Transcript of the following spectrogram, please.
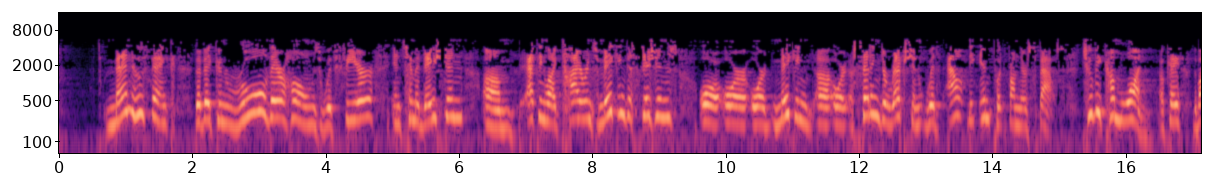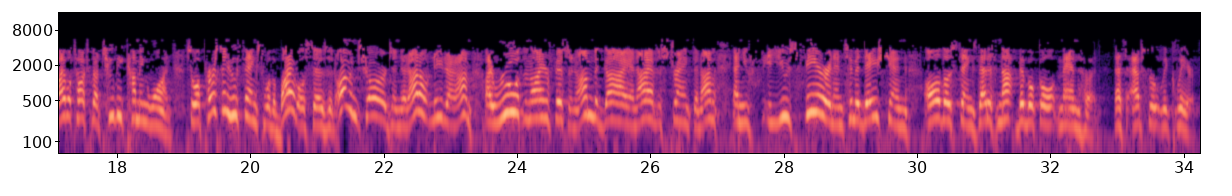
men who think that they can rule their homes with fear, intimidation, um, acting like tyrants, making decisions or, or, or making uh, or setting direction without the input from their spouse. To become one, okay? The Bible talks about two becoming one. So a person who thinks, well, the Bible says that I'm in charge and that I don't need it, I'm, I rule with an iron fist and I'm the guy and I have the strength and I'm, and you, you use fear and intimidation, all those things. That is not biblical manhood. That's absolutely clear.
